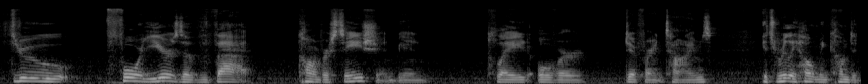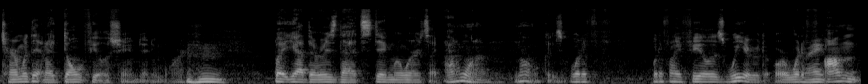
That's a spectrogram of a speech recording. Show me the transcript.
through four years of that conversation being played over different times, it's really helped me come to term with it, and I don't feel ashamed anymore. Mm-hmm. But yeah, there is that stigma where it's like I don't want to know because what if, what if I feel is weird, or what if Right. I'm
